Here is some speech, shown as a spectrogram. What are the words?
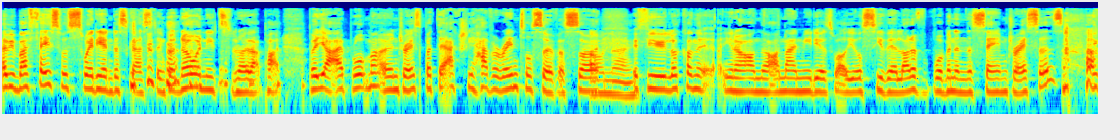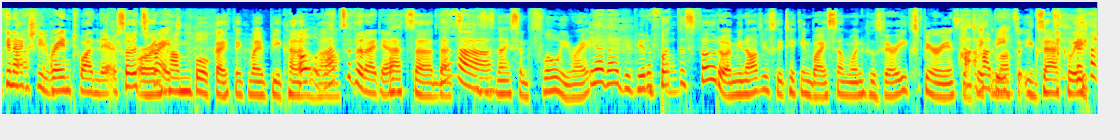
I mean, my face was sweaty and disgusting, but no one needs to know that part. But yeah, I brought my own dress, but they actually have a rental service. So Oh, nice. if you look on the, you know, on the online media as well, you'll see there are a lot of women in the same dresses. You can actually rent one there. So it's or great. in Hamburg, I think might be kind Oh, of. uh, that's a good idea. That's uh, that's Yeah. it's nice and flowy, right? Yeah, that would be beautiful. But this photo, I mean, obviously taken by someone who's very experienced and taking hubby. lots of exactly.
